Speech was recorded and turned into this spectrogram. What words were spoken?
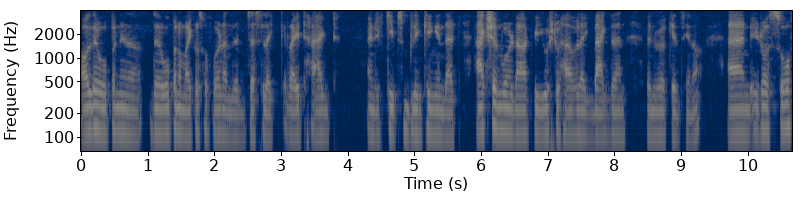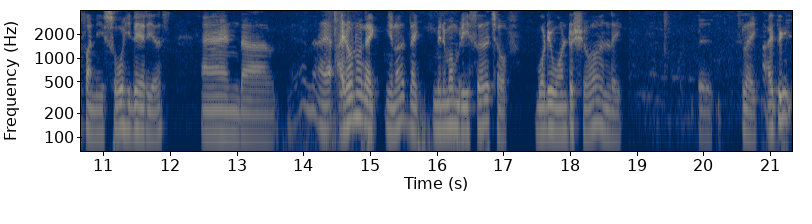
all they open a, they open a microsoft word and they just like right hacked and it keeps blinking in that action word art we used to have like back then when we were kids you know and it was so funny so hilarious and uh, I, I don't know like you know like minimum research of what you want to show like it's like I think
